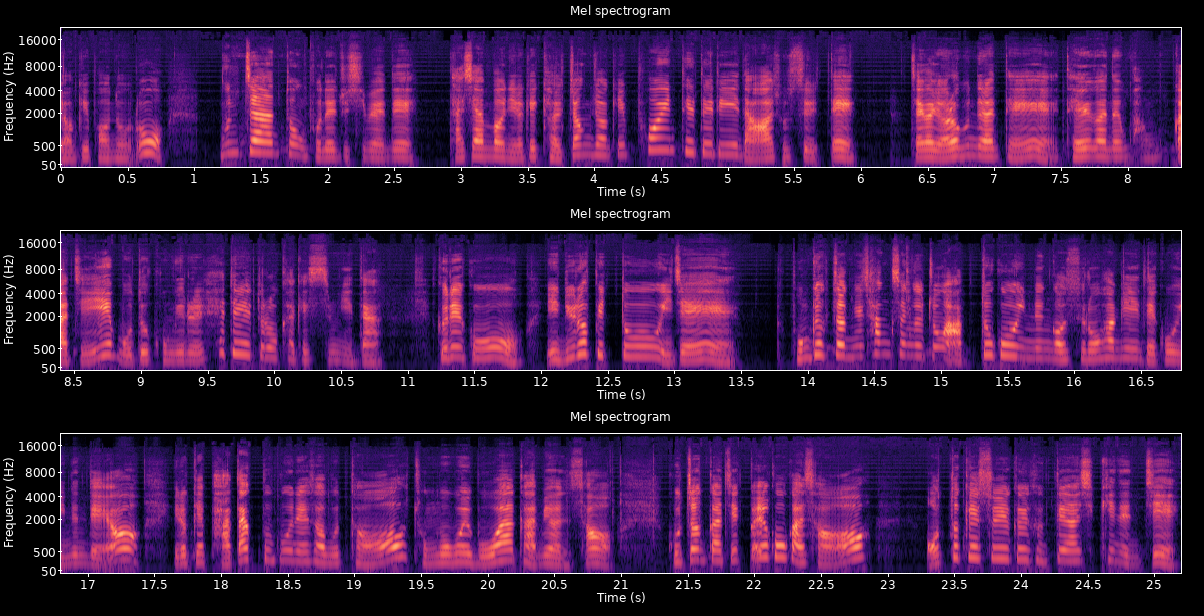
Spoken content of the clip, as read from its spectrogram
여기 번호로 문자 한 통 보내주시면은 다시 한번 이렇게 결정적인 포인트들이 나와줬을 때 제가 여러분들한테 대응하는 방법까지 모두 공유를 해드리도록 하겠습니다. 그리고 이 뉴로핏도 이제 본격적인 상승을 좀 앞두고 있는 것으로 확인이 되고 있는데요. 이렇게 바닥 부분에서부터 종목을 모아가면서 고점까지 끌고 가서 어떻게 수익을 극대화시키는지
